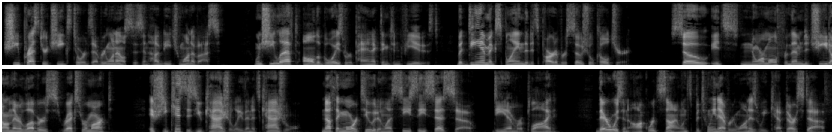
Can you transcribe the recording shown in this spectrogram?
she pressed her cheeks towards everyone else's and hugged each one of us. When she left, all the boys were panicked and confused, but DM explained that it's part of her social culture. So, it's normal for them to cheat on their lovers, Rex remarked. If she kisses you casually, then it's casual. Nothing more to it unless CC says so, DM replied. There was an awkward silence between everyone as we kept our stuff.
